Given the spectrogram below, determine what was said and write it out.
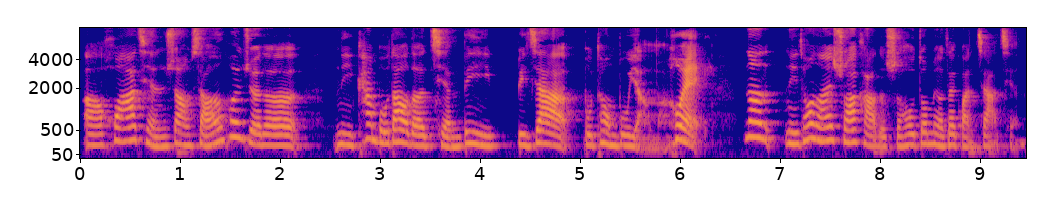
呃花钱上，小恩会觉得你看不到的钱币比较不痛不痒吗？会那你通常在刷卡的时候都没有在管价钱？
